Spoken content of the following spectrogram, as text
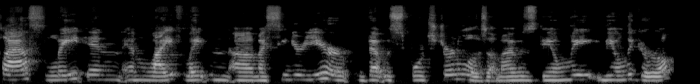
class late in, in life, late in uh, my senior year, that was sports journalism. I was the only the only girl,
